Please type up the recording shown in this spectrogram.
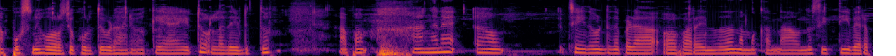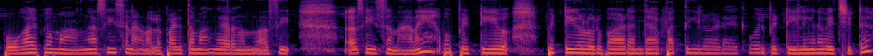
അപ്പൂസിന് കുറച്ച് കൊടുത്തു വിടാനും ഒക്കെ ആയിട്ട് ഉള്ളതെടുത്തു അപ്പം അങ്ങനെ ചെയ്തുകൊണ്ടിരുന്നപ്പോഴാണ് പറയുന്നത് നമുക്കെന്നാൽ ഒന്ന് സിറ്റി വരെ പോകാം. ഇപ്പം മാങ്ങ സീസണാണല്ലോ. പഴുത്ത മാങ്ങ ഇറങ്ങുന്ന സീ സീസണാണേ. അപ്പോൾ പെട്ടി പെട്ടികൾ ഒരുപാട് എന്താ പത്ത് കിലോയുടെയൊക്കെ ഒരു പെട്ടിയിൽ ഇങ്ങനെ വെച്ചിട്ട്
